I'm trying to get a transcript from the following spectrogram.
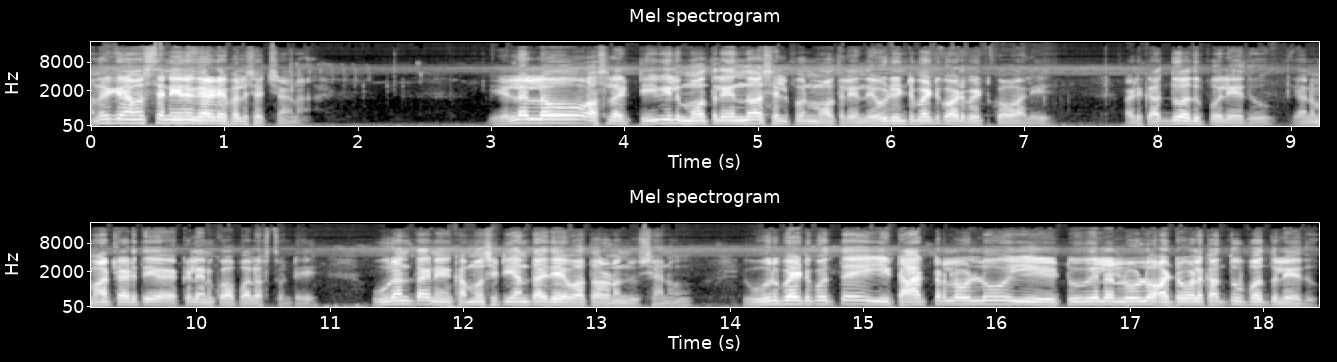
అందరికీ నమస్తే నేను గారిడేపల్లి సత్యనారాయణ. ఇళ్ళలో అసలు టీవీలు మూతలేందో సెల్ ఫోన్ మూతలేందో ఎవడింటి మట్టుకు వాడు పెట్టుకోవాలి. వాడికి అద్దు అదుపు లేదు. ఏమైనా మాట్లాడితే ఎక్కడలేని కోపాలు వస్తుంటాయి. ఊరంతా నేను ఖమ్మం సిటీ అంతా అదే వాతావరణం చూశాను. ఈ ఊరు బయటకు వస్తే ఈ ట్రాక్టర్లోళ్ళు ఈ టూ వీలర్లోళ్ళు ఆటో వాళ్ళకి అంతు పత్తు లేదు.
